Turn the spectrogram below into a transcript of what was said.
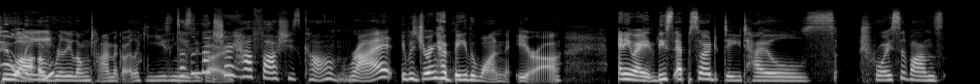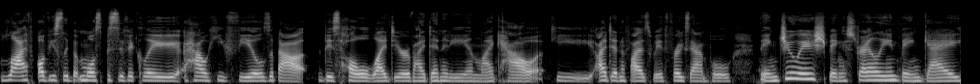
tour a really long time ago, like years and Doesn't years that show how far she's come? right? It was during her Be the One era. Anyway, this episode details Troye Sivan's life, obviously, but more specifically, how he feels about this whole idea of identity and like how he identifies with, for example, being Jewish, being Australian, being gay.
